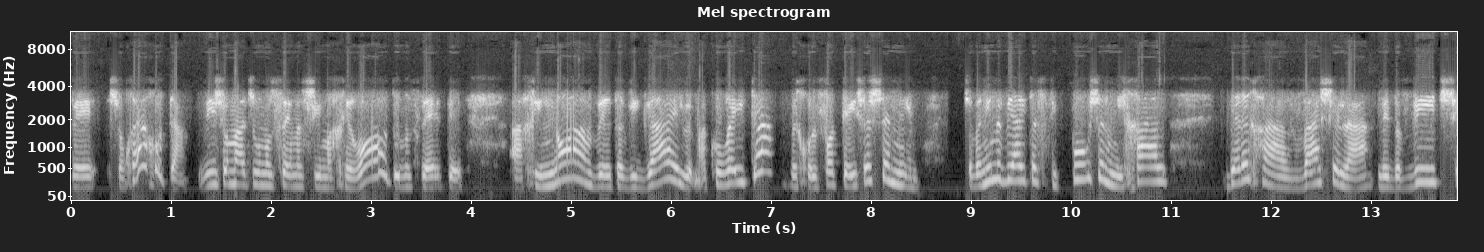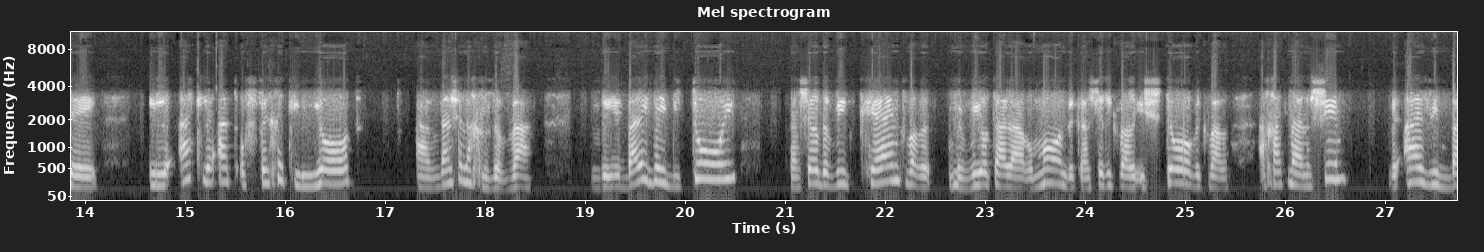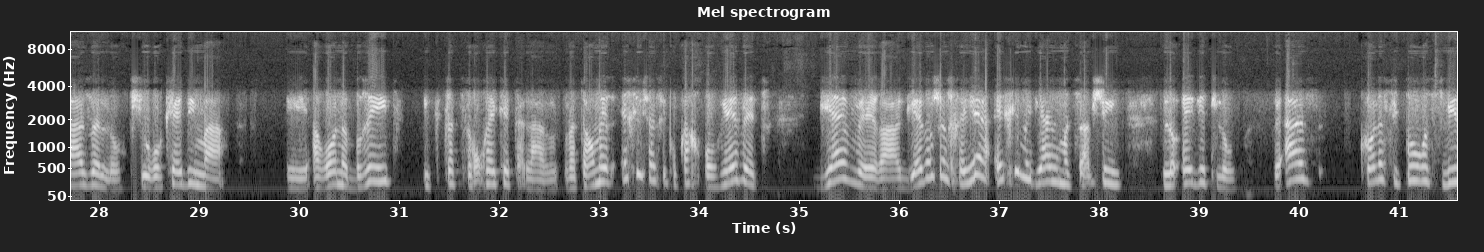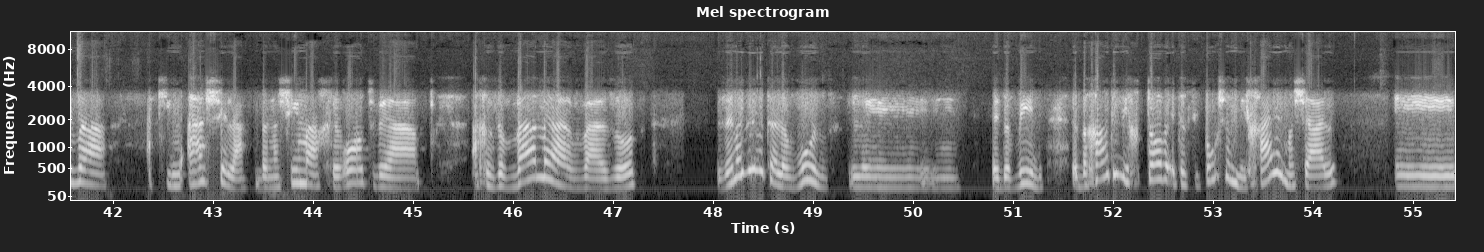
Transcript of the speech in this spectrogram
ושוכח אותה. והיא שומעת שהוא נושא נשים אחרות, הוא נושא את אחינועם ואת אביגיל, ומה קורה איתה, וחולפות תשע שנים. עכשיו, אני מביאה את הסיפור של מיכל דרך האהבה שלה לדוד, שהיא לאט לאט הופכת להיות אהבה של אכזבה. והיא באה לידי ביטוי כאשר דוד כן כבר מביא אותה לארמון, וכאשר היא כבר אשתו וכבר אחת מהנשים, ואז היא בזה לו, כשהוא רוקד עם ארון הברית, היא קצת צוחקת עליו. ואתה אומר, איך אישה שכל כך אוהבת גבר, הגבר של חייה, איך היא מגיעה למצב שהיא לועגת לו? ואז כל הסיפור סביב הקנאה שלה בנשים האחרות והאכזבה מהאהבה הזאת, זה מביא אותה לבוז לדוד. ובחרתי לכתוב את הסיפור של מיכל למשל, אה,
